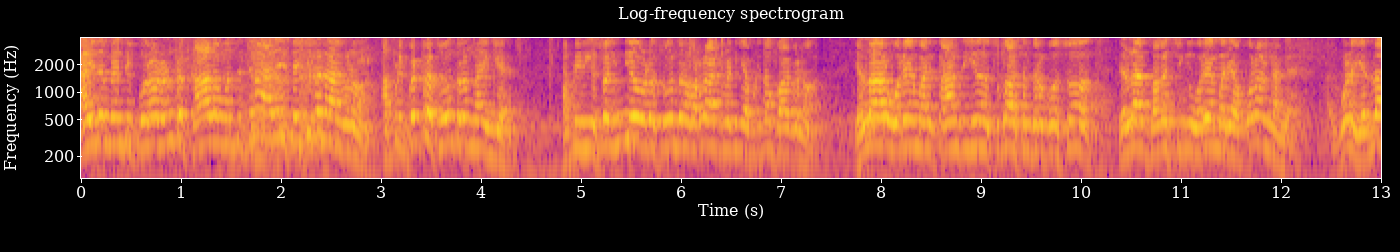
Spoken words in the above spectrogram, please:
ஆயுதம் ஏந்தி போராடணுன்ற காலம் வந்துச்சுன்னா அதையும் செஞ்சு தானே ஆகணும். அப்படி பெற்ற சுதந்திரம் தான் இங்கே. அப்படி நீங்கள் சொல் இந்தியாவோட சுதந்திர வரலாற்றில் நீங்கள் அப்படி தான் பார்க்கணும். எல்லாரும் ஒரே மாதிரி காந்தியும் சுபாஷ் சந்திர போஸும் எல்லாரும் பகத்சிங்கும் ஒரே மாதிரியாக போராடினாங்க. அதுபோல் எல்லா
